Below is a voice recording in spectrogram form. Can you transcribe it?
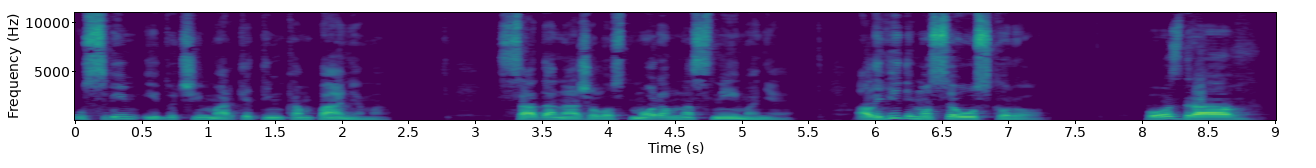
u svim idućim marketing kampanjama. Sada, nažalost, moram na snimanje, ali vidimo se uskoro. Pozdrav!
